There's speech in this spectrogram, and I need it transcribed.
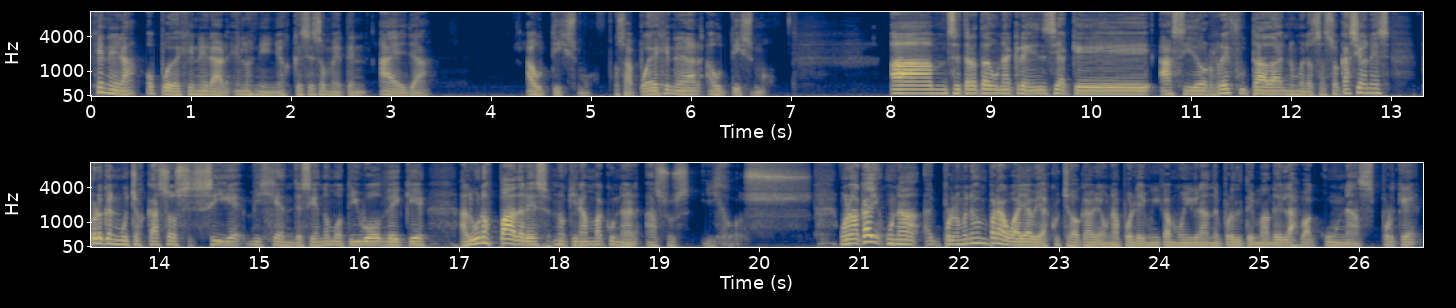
genera o puede generar en los niños que se someten a ella autismo. O sea, puede generar autismo se trata de una creencia que ha sido refutada en numerosas ocasiones, pero que en muchos casos sigue vigente, siendo motivo de que algunos padres no quieran vacunar a sus hijos. Bueno, acá hay una, por lo menos en Paraguay había escuchado que había una polémica muy grande por el tema de las vacunas, porque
